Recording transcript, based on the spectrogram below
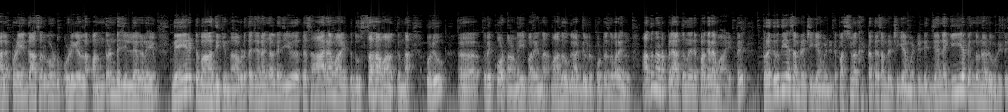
ആലപ്പുഴയും കാസർഗോഡും ഒഴികെയുള്ള പന്ത്രണ്ട് ജില്ലകളെയും നേരിട്ട് ബാധിക്കുന്ന അവിടുത്തെ ജനങ്ങളുടെ ജീവിതത്തെ സാരമായിട്ട് ദുസ്സഹമാക്കുന്ന ഒരു റിപ്പോർട്ടാണ് ഈ പറയുന്ന മാധവ് ഗാഡ്ഗിൽ റിപ്പോർട്ട് എന്ന് പറയുന്നത്. അത് നടപ്പിലാക്കുന്നതിന് പകരമായിട്ട് പ്രകൃതിയെ സംരക്ഷിക്കാൻ വേണ്ടിയിട്ട് പശ്ചിമഘട്ടത്തെ സംരക്ഷിക്കാൻ വേണ്ടിയിട്ട് ജനകീയ പിന്തുണയോട് കൂടിയിട്ട്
